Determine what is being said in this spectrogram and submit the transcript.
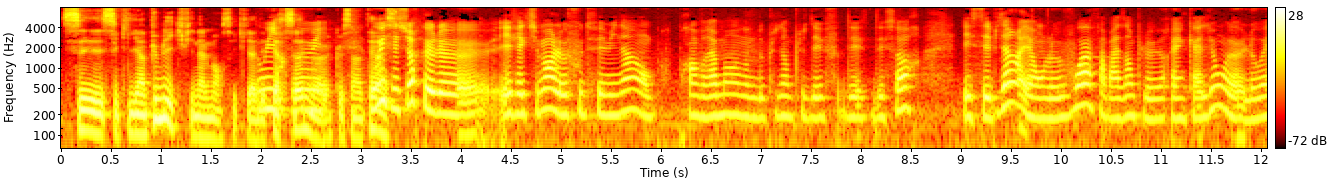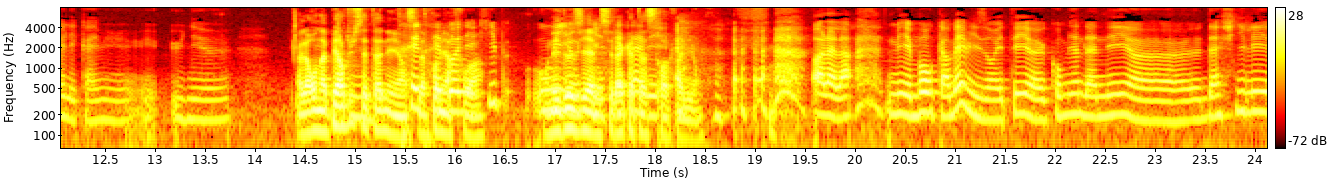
c'est qu'il y a un public finalement, c'est qu'il y a des personnes que ça intéresse. Oui, c'est sûr que le, effectivement le foot féminin, on prend vraiment de plus en plus d'essor. Et c'est bien, et on le voit. Enfin, par exemple, rien qu'à Lyon, euh, l'OL est quand même une. Euh, Alors, on a perdu cette année, hein, c'est la première bonne fois. Équipe. On est deuxième, c'est la catastrophe à Lyon. oh là là. Mais bon, quand même, ils ont été euh, combien d'années d'affilée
